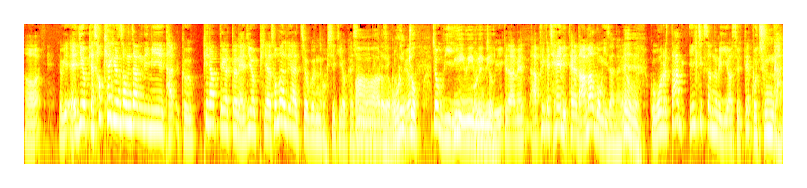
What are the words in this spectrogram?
어 여기 에디오피아 석혜균 성장님이 다 그 피랍되었던 에디오피아 소말리아 쪽은 혹시 기억하시는 아, 분들 계실 거고요. 오른쪽 쪽 위, 위, 위 오른쪽 위. 위. 그다음에 아프리카 제일 밑에가 남아공이잖아요. 네. 그거를 딱 일직선으로 이었을 때 그 중간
